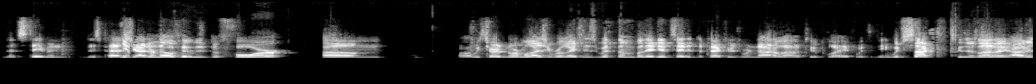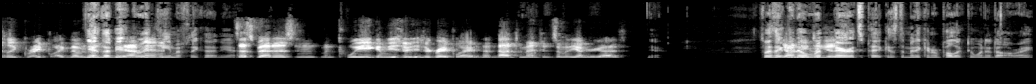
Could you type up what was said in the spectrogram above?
that statement this past Yep. year. I don't know if it was before um, or we started normalizing relations with them, but they did say that defectors were not allowed to play with the team, which sucked because there's a lot of obviously great like that was Yeah, that'd be a great team if they could. Yeah. Cespedes and, and Puig, and these are these are great players. Not to mention some of the younger guys. Yeah. So I think John we know Rodriguez. Merritt's pick is Dominican Republic to win it all, right?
